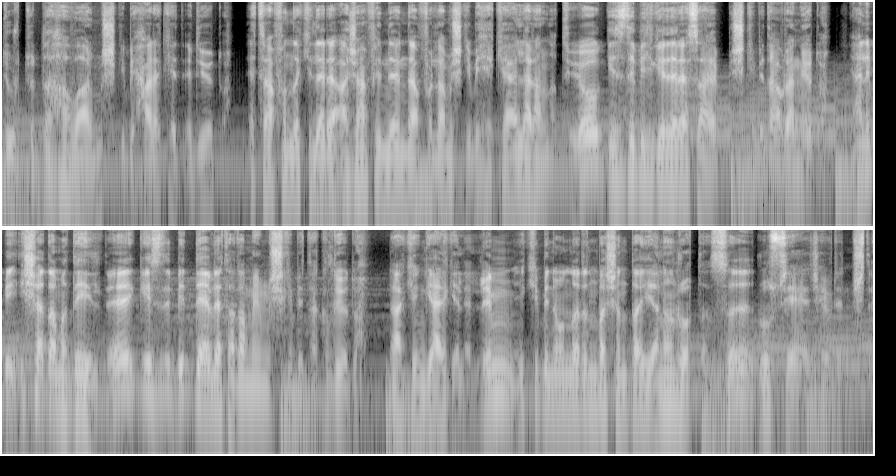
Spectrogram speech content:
dürtü daha varmış gibi hareket ediyordu. Etrafındakilere ajan filmlerinden fırlamış gibi hikayeler anlatıyor, gizli bilgilere sahipmiş gibi davranıyordu. Yani bir iş adamı değildi, gizli bir devlet adamıymış gibi takılıyordu. Lakin gel gelelim 2010'ların başında yanın rotası Rusya'ya çevrilmişti.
